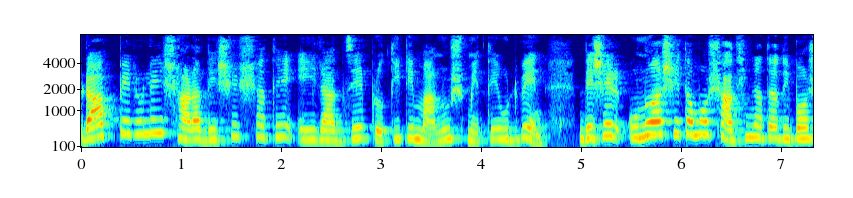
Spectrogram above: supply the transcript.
রাত পেরোলেই সারা দেশের সাথে এই রাজ্যের প্রতিটি মানুষ মেতে উঠবেন দেশের উনআশিতম স্বাধীনতা দিবস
